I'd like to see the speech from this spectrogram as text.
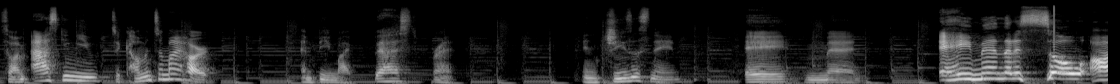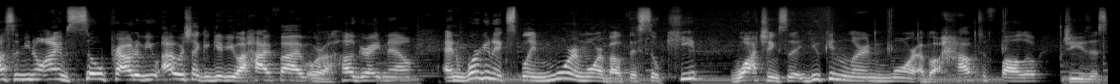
So I'm asking you to come into my heart and be my best friend. In Jesus' name, amen. Amen. That is so awesome. You know, I am so proud of you. I wish I could give you a high five or a hug right now. And we're going to explain more and more about this. So keep watching so that you can learn more about how to follow Jesus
